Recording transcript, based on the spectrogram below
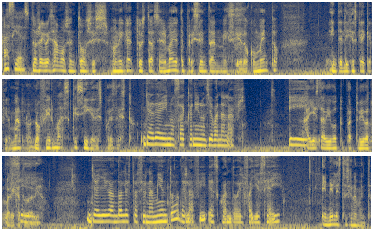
Así es. Nos regresamos entonces, Mónica, tú estás en el baño, te presentan ese documento inteliges que hay que firmarlo, lo firmas, ¿qué sigue después de esto? Ya de ahí nos sacan y nos llevan a la AFI. Y ahí está vivo tu, viva tu pareja todavía. Ya llegando al estacionamiento de la FI es cuando él fallece ahí. En el estacionamiento.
